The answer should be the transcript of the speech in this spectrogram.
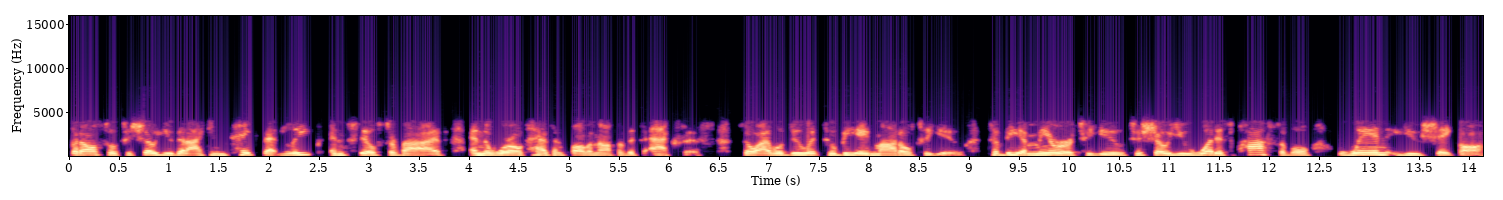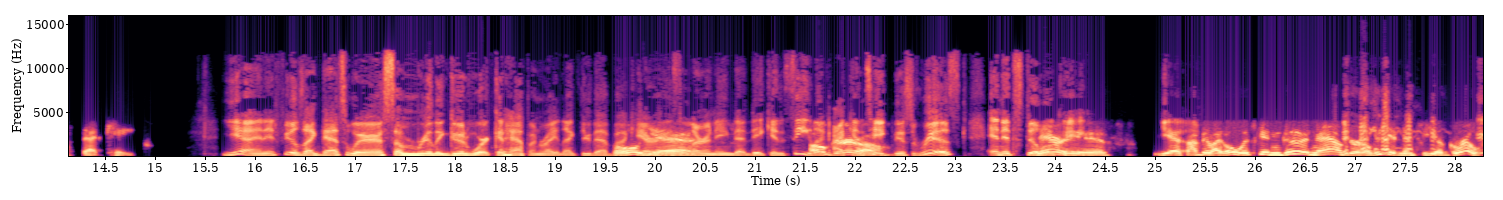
but also to show you that I can take that leap and still survive and the world hasn't fallen off of its axis. So I will do it to be a model to you, to be a mirror to you, to show you what is possible when you shake off that cape. Yeah, and it feels like that's where some really good work could happen, right? Like through that oh, vicarious oh, learning that they can see, oh, like oh, I can take this risk and it's still there okay. It is. Yes, yeah. I'd be like, oh, it's getting good now, girl. We're getting into your growth.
